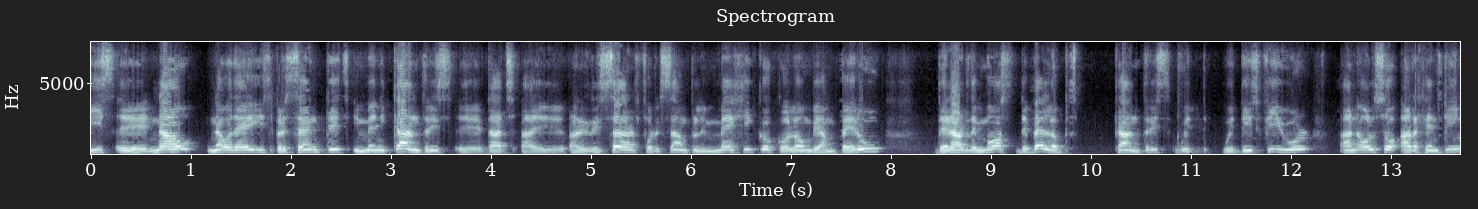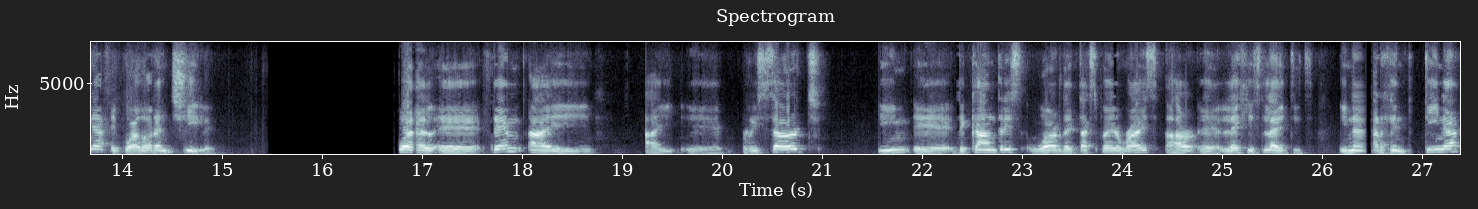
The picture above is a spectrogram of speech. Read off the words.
is uh, now nowadays presented in many countries uh, that I, I for example, in Mexico, Colombia, and Peru. There are the most developed countries with, with this figure, and also Argentina, Ecuador, and Chile. Well, uh, then I, I uh, research in uh, the countries where the taxpayer rights are uh, legislated. In Argentina,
